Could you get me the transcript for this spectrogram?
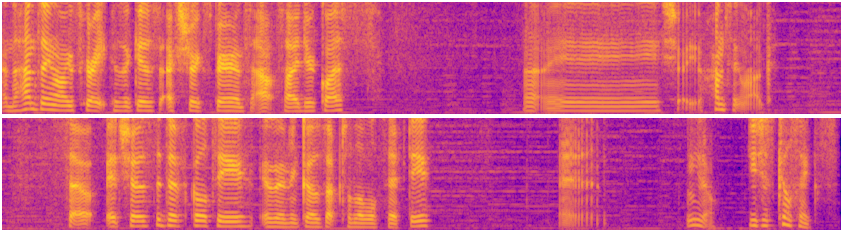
And the hunting log is great because it gives extra experience outside your quests. Let me show you. Hunting log. So it shows the difficulty and then it goes up to level 50. And, you know, you just kill things.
